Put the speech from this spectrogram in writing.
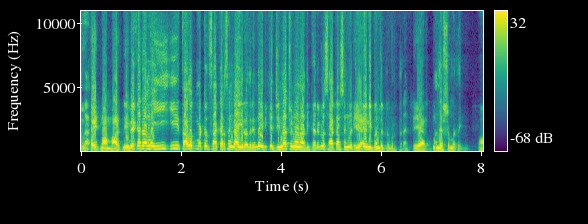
ಇಲ್ಲ. ಫೈಟ್ ನಾವು ಮಾಡ್ತೀವಿ. ಬೇಕಾದ್ರೆ ನಮ್ಮ ಈ ಈ ತಾಲೂಕು ಮಟ್ಟದ ಸಹಕಾರ ಸಂಘ ಆಗಿರೋದ್ರಿಂದ ಇದಕ್ಕೆ ಜಿಲ್ಲಾ ಚುನಾವಣಾಧಿಕಾರಿಗಳು ಸಹಕಾರ ಸಂಘದ ಜೊತೆ ನಿಬಂಧಕರು ಬರ್ತಾರೆ. ಮಲ್ಲೇಶ್ವರ ಹಾ.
